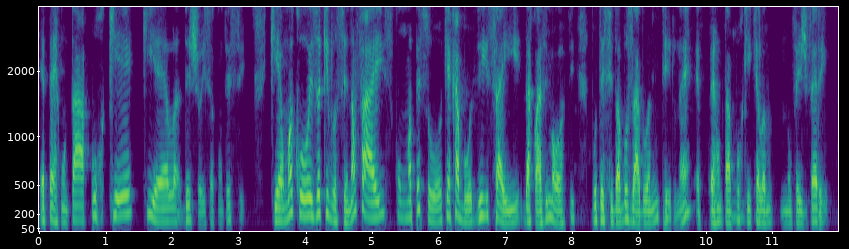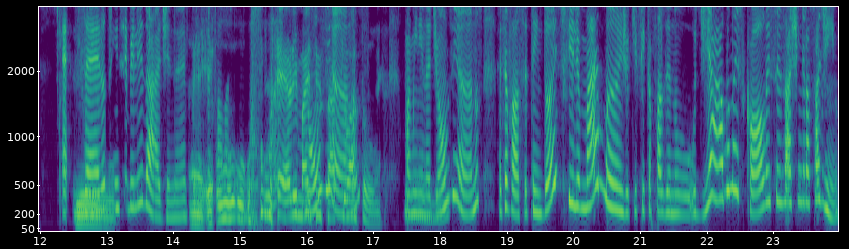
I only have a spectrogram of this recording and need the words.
é perguntar por que, que ela deixou isso acontecer. Que é uma coisa que você não faz com uma pessoa que acabou de sair da quase morte por ter sido abusada o ano inteiro, né? É perguntar por que, que ela não fez diferente. É zero o- sensibilidade, né? Porque É, você o, fala, o- o Harry mais 11 sensato que o ator. Uma menina de 11 anos, aí você fala, você tem dois filhos marmanjo que fica fazendo o diabo na escola e vocês acham engraçadinho,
